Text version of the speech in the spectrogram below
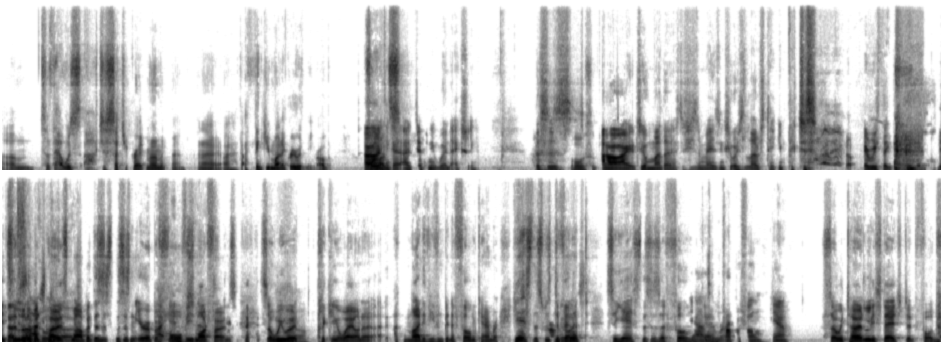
Um, so that was oh, just such a great moment, man. And I, I, I think you might agree with me, Rob. Oh, I once. think I, I definitely would actually. This is Awesome. Oh, I, your mother, she's amazing. She always loves taking pictures of everything. It's That's a little bit cool, posed though. now, but this is this is an era before smartphones. So we were Yeah. clicking away on a. It might have even been a film camera. Yes, this was Probably was. developed. So yes, this is a film yeah, it's a proper film. Yeah. So we totally staged it for the,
